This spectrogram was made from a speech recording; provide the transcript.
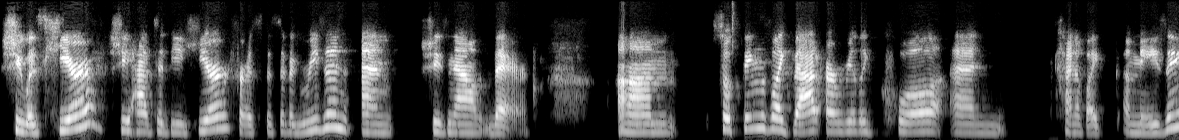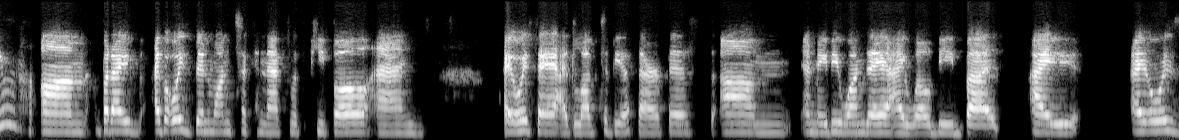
She was here, she had to be here for a specific reason, and she's now there. Um, so things like that are really cool and kind of like amazing. Um, but I've I've always been one to connect with people and I always say I'd love to be a therapist. Um, and maybe one day I will be, but I I always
